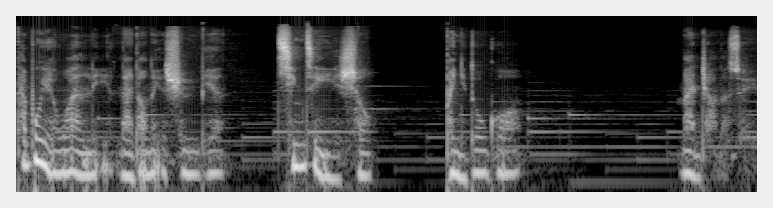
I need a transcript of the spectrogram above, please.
他不远万里来到你的身边，倾尽一生，陪你度过漫长的岁月。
